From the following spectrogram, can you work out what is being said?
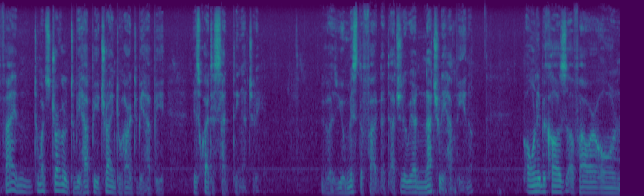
Find too much struggle to be happy, trying too hard to be happy, is quite a sad thing actually. Because you miss the fact that actually we are naturally happy, you know only because of our own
